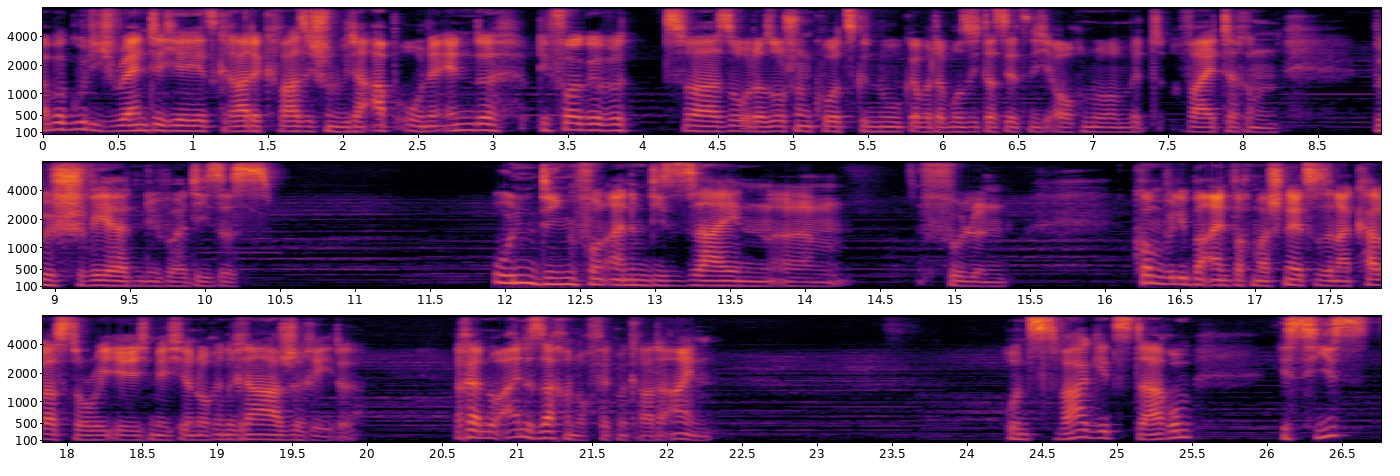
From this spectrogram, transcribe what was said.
Aber gut, ich rente hier jetzt gerade quasi schon wieder ab ohne Ende. Die Folge wird zwar so oder so schon kurz genug, aber da muss ich das jetzt nicht auch nur mit weiteren Beschwerden über dieses Unding von einem Design ähm, füllen. Kommen wir lieber einfach mal schnell zu seiner Color Story, ehe ich mich hier noch in Rage rede. Ach ja, nur eine Sache noch fällt mir gerade ein. Und zwar geht es darum, es hieß,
